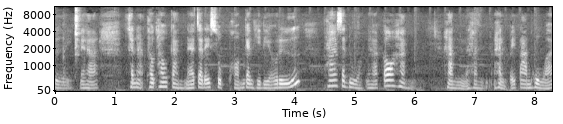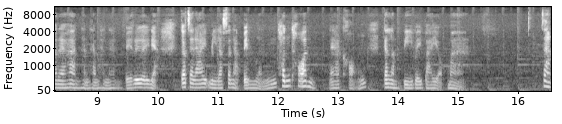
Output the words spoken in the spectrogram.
เลยนะคะขนาดเท่าๆกันนะจะได้สุกพร้อมกันทีเดียวหรือถ้าสะดวกนะคะก็หั่น หั่นหั่นหั่นไปตามหัวนะหั่นหั่นหั่นหั่นหั่นไปเรื่อยเนี่ยก็จะได้มีลักษณะเป็นเหมือนท่อนๆนะคะของกะหล่ำปีใบๆออกมา จาก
